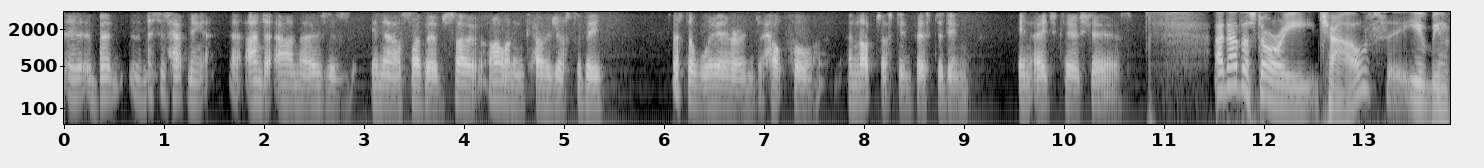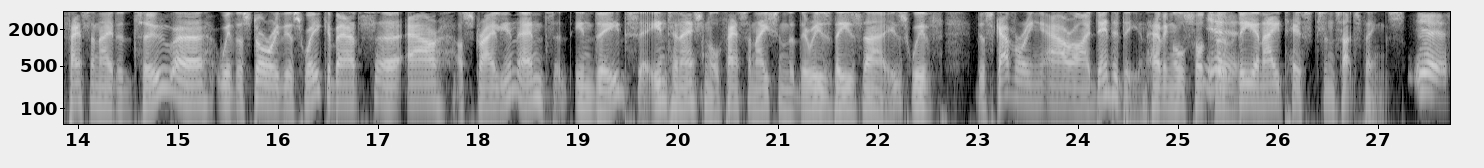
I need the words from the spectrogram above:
uh, but this is happening under our noses in our suburbs. So I want to encourage us to be just aware and helpful, and not just invested in in aged care shares. Another story, Charles, you've been fascinated too uh, with a story this week about uh, our Australian and indeed international fascination that there is these days with discovering our identity and having all sorts yes. of DNA tests and such things. Yes,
